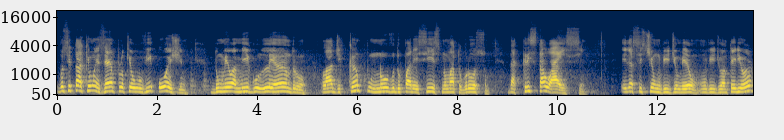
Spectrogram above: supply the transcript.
Vou citar aqui um exemplo que eu ouvi hoje do meu amigo Leandro, lá de Campo Novo do Parecis, no Mato Grosso, da Crystal Ice. Ele assistiu um vídeo meu, um vídeo anterior,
